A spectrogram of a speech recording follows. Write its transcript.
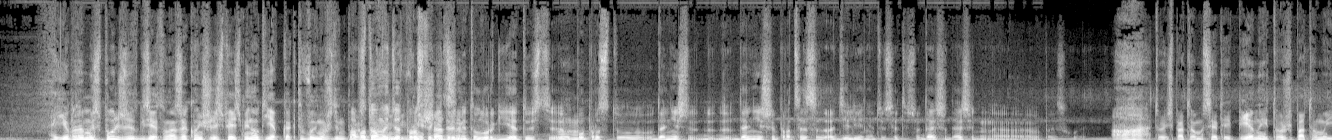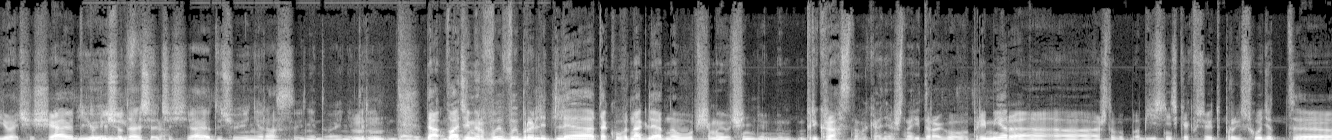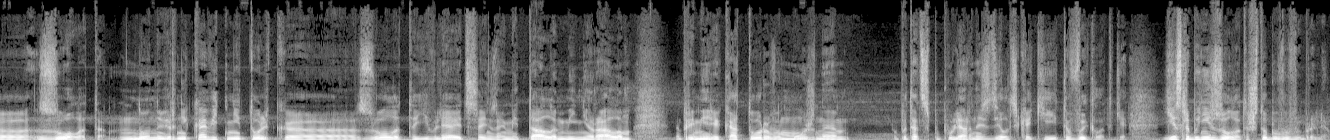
А ее потом А. используют где-то. У нас закончились пять минут, я как-то вынужден А просто потом вм- идет просто гидрометаллургия, то есть Мгм. попросту дальнейший, д- дальнейший процесс отделения. То есть это все дальше, дальше э, происходит. А, то есть потом с этой пеной тоже потом ее очищают. Ее и еще дальше всё. очищают, еще и не раз, и не два, и не три. Мгм. Да, и Да, Владимир, вы выбрали для такого наглядного, в общем, и очень прекрасного, конечно, и дорогого примера, а, чтобы объяснить, как все это происходит, э, золото. Но наверняка ведь не только золото является, я не знаю, металлом, минералом, на примере которого можно попытаться популярно сделать какие-то выкладки. Если бы не золото, что бы вы выбрали?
